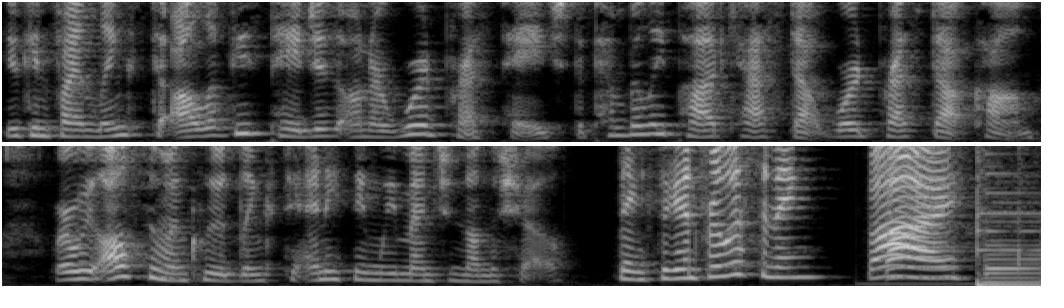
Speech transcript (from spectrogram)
You can find links to all of these pages on our WordPress page, thepemberleypodcast.wordpress.com, where we also include links to anything we mentioned on the show. Thanks again for listening. Bye. Bye.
